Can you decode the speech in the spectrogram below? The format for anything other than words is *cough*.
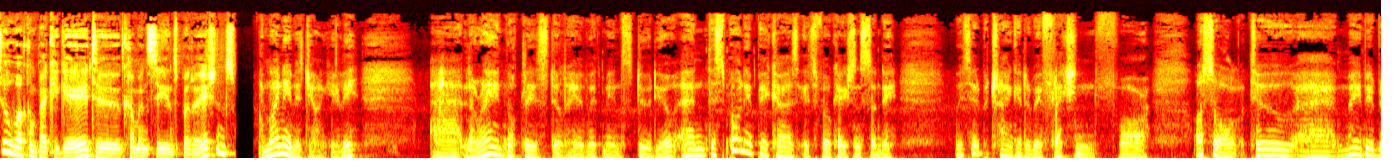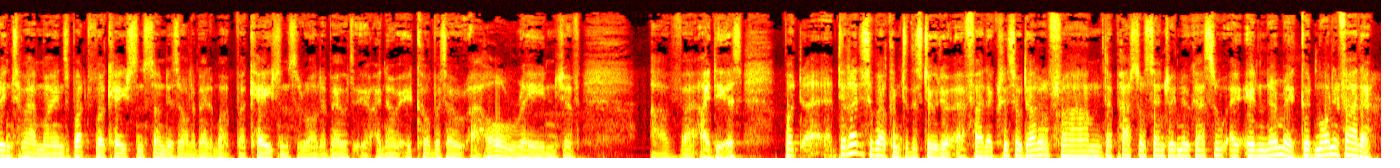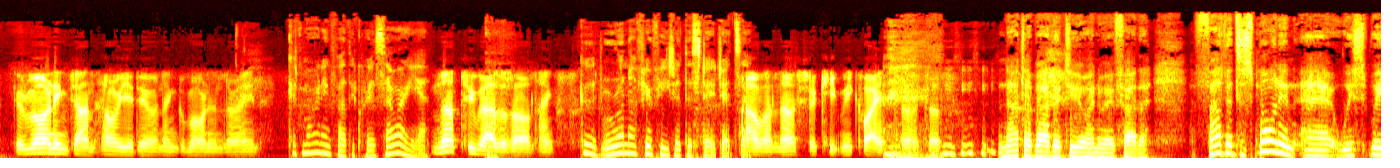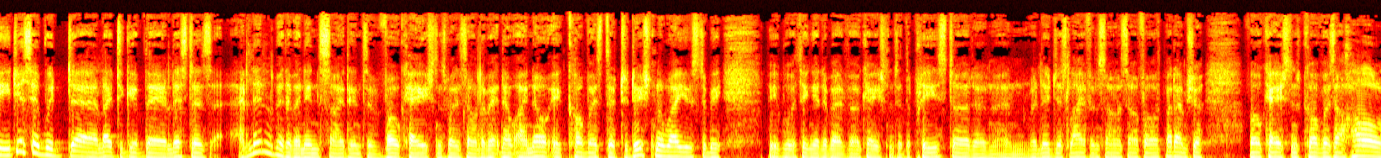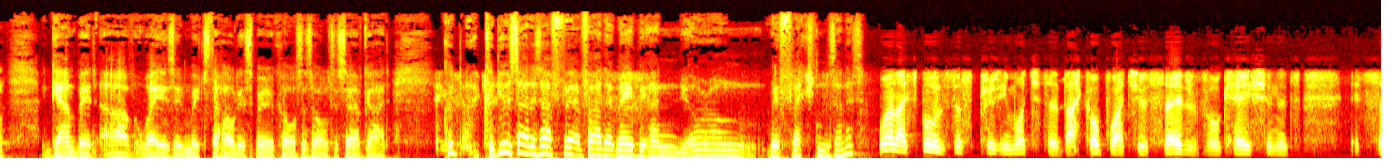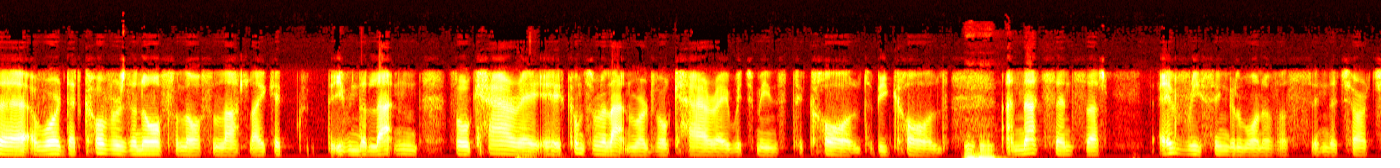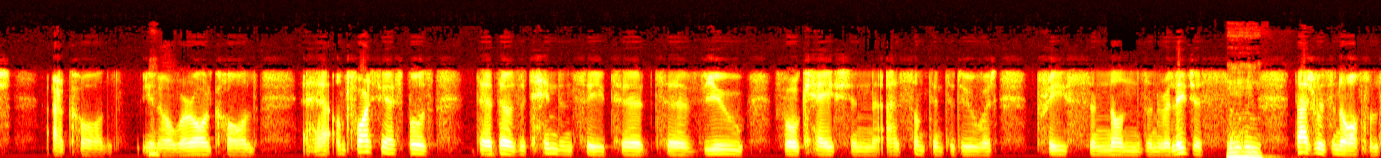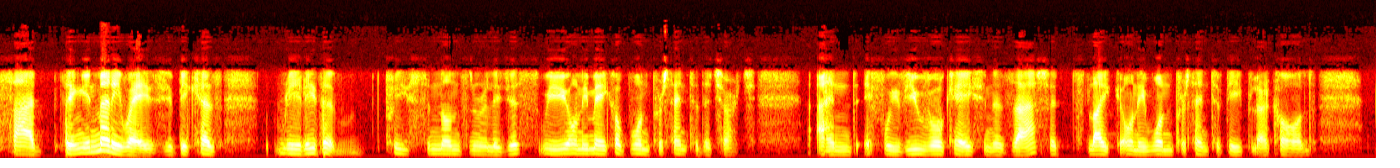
So, welcome back again to Come and See Inspirations. My name is John Keeley. Uh, Lorraine Buckley is still here with me in studio, and this morning, because it's Vocation Sunday, we said we'd try and get a reflection for us all to uh, maybe bring to our minds what Vocation Sunday is all about and what vocations are all about. I know it covers a, a whole range of of uh, ideas. But uh, delighted to welcome to the studio uh, Father Chris O'Donnell from the Pastoral Centre in Newcastle uh, in Limerick. Good morning, Father. Good morning, John. How are you doing? And good morning, Lorraine. Good morning, Father Chris. How are you? Not too bad at all, thanks. Good. Run off your feet at this stage, I'd say. Oh, well, now sure, keep me quiet, so it does. *laughs* Not a bother to you anyway, Father. Father, this morning, uh, we, we just said we'd uh, like to give the listeners a little bit of an insight into vocations, what it's all about. Now, I know it covers the traditional way used to be people were thinking about vocation to the priesthood and, and religious life and so on and so forth, but I'm sure vocations covers a whole gambit of ways in which the Holy Spirit calls us all to serve God. Exactly. Could, could you start us off, Father, maybe, and your own reflections on it? Well, I suppose just pretty much to back up what you've said, vocation, it's it's uh, a word that covers an awful, awful lot. Like it, even the Latin vocare, it comes from a Latin word vocare, which means to call, to be called. Mm-hmm. And that sense that every single one of us in the church are called. You know, we're all called. Uh, unfortunately, I suppose there, there was a tendency to to view vocation as something to do with priests and nuns and religious. Mm-hmm. That was an awful sad thing in many ways because really the priests and nuns and religious we only make up one percent of the church. And if we view vocation as that, it's like only one percent of people are called.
